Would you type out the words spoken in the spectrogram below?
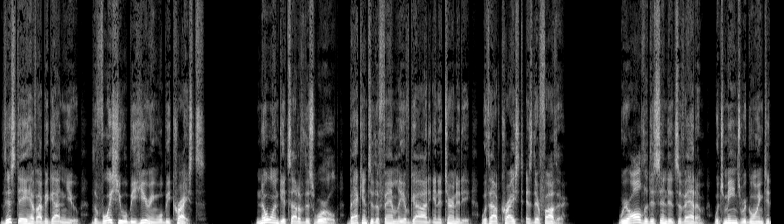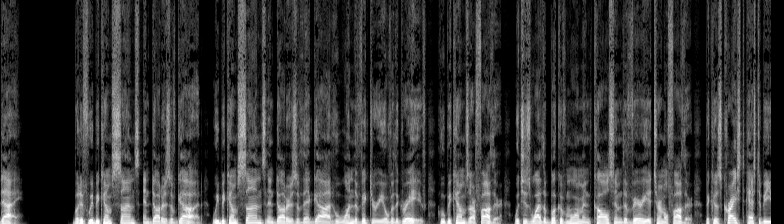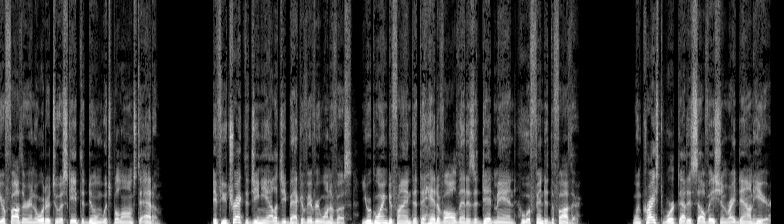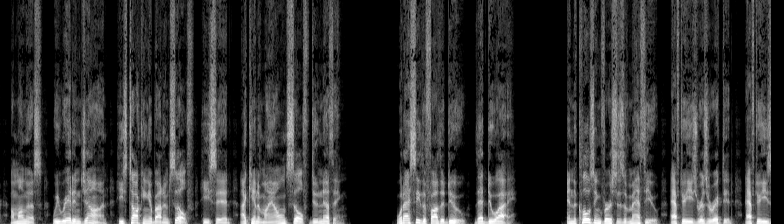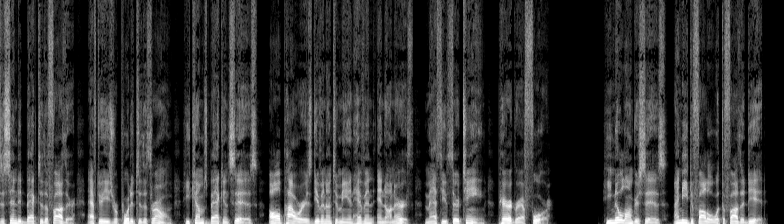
This day have I begotten you, the voice you will be hearing will be Christ's. No one gets out of this world, back into the family of God in eternity, without Christ as their father. We're all the descendants of Adam, which means we're going to die. But if we become sons and daughters of God, we become sons and daughters of that God who won the victory over the grave, who becomes our Father, which is why the Book of Mormon calls him the very eternal Father, because Christ has to be your Father in order to escape the doom which belongs to Adam. If you track the genealogy back of every one of us, you're going to find that the head of all that is a dead man who offended the Father. When Christ worked out his salvation right down here, among us, we read in John, he's talking about himself. He said, I can of my own self do nothing. What I see the Father do, that do I. In the closing verses of Matthew, after he's resurrected, after he's ascended back to the Father, after he's reported to the throne, he comes back and says, All power is given unto me in heaven and on earth. Matthew 13, paragraph 4. He no longer says, I need to follow what the Father did.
